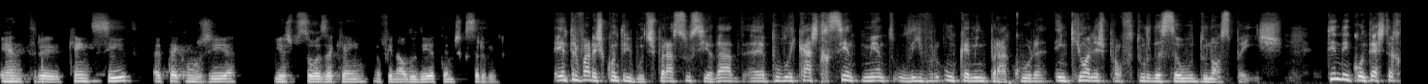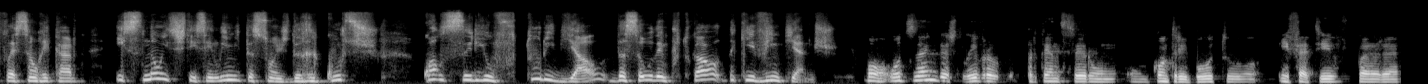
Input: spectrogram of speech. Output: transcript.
entre quem decide, a tecnologia e as pessoas a quem, no final do dia, temos que servir. Entre vários contributos para a sociedade, eh, publicaste recentemente o livro Um Caminho para a Cura, em que olhas para o futuro da saúde do nosso país. Tendo em conta esta reflexão, Ricardo, e se não existissem limitações de recursos, qual seria o futuro ideal da saúde em Portugal daqui a 20 anos? Bom, o desenho deste livro pretende ser um, um contributo efetivo para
